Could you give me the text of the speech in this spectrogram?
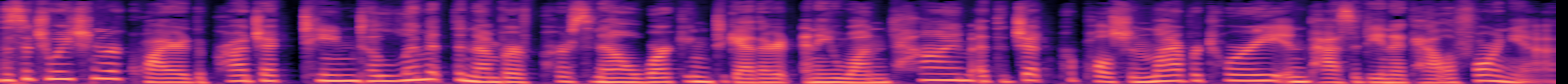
The situation required the project team to limit the number of personnel working together at any one time at the Jet Propulsion Laboratory in Pasadena, California.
